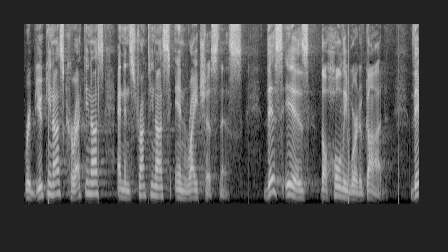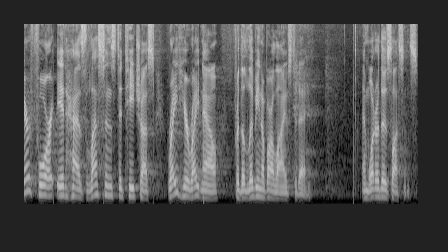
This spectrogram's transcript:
rebuking us correcting us and instructing us in righteousness this is the holy word of god therefore it has lessons to teach us right here right now for the living of our lives today and what are those lessons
